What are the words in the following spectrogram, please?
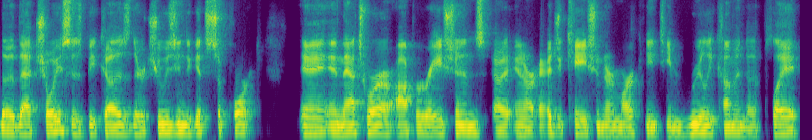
the, that choice is because they're choosing to get support. And, and that's where our operations uh, and our education, our marketing team really come into play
